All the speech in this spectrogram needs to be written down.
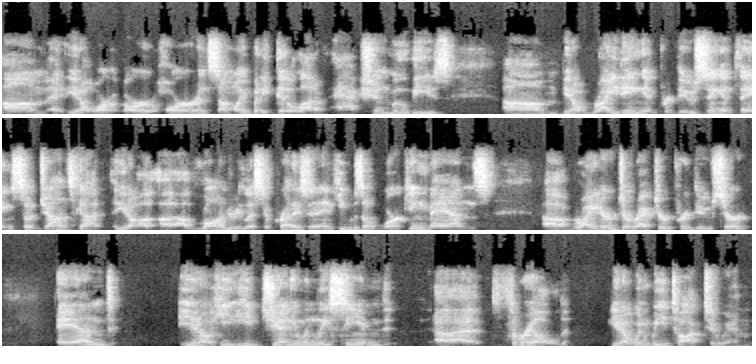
um, you know, or or horror in some way. But he did a lot of action movies, um, you know, writing and producing and things. So John's got you know a, a laundry list of credits, and, and he was a working man's uh, writer, director, producer, and you know he he genuinely seemed uh, thrilled, you know, when we talked to him,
